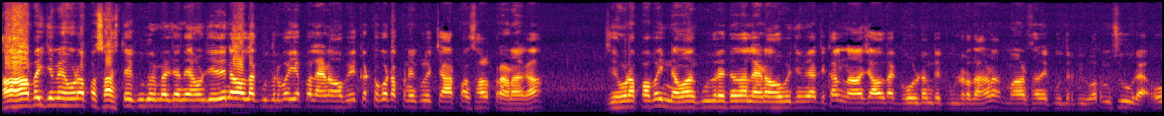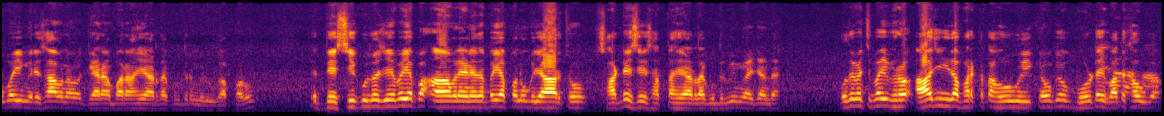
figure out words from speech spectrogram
ਹਾਂ ਹਾਂ ਬਾਈ ਜਿਵੇਂ ਹੁਣ ਆਪਾਂ ਸਸਤੇ ਕੂਲਰ ਮਿਲ ਜਾਂਦੇ ਆ ਹੁਣ ਜੇ ਇਹਦੇ ਨਾਲ ਦਾ ਕੂਲਰ ਬਾਈ ਆਪਾਂ ਲੈਣਾ ਹੋਵੇ ਘੱਟੋ ਘੱਟ ਆਪਣੇ ਕੋਲੇ 4-5 ਸਾਲ ਪੁਰਾਣਾ ਹੈਗਾ ਜੇ ਹੁਣ ਆਪਾਂ ਬਾਈ ਨਵਾਂ ਕੂਲਰ ਇਦਾਂ ਦਾ ਲੈਣਾ ਹੋਵੇ, ਜਿਵੇਂ ਅੱਜ ਕੱਲ ਨਾ ਚੱਲਦਾ 골ਡਨ ਦੇ ਕੂਲਰ ਦਾ, ਹਨਾ? ਮਾਨਸਾ ਦੇ ਕੂਲਰ ਵੀ ਬਹੁਤ ਮਸ਼ਹੂਰ ਹੈ ਉਹ ਬਾਈ ਮੇਰੇ ਹਿਸਾਬ ਨਾਲ 11-12000 ਦਾ ਕੂਲਰ ਮਿਲੂਗਾ ਆਪਾਂ ਨੂੰ। ਤੇ ਦੇਸੀ ਕੂਲਰ ਜੇ ਬਾਈ ਆਪਾਂ ਆਮ ਲੈਣੇ ਤਾਂ ਬਾਈ ਆਪਾਂ ਨੂੰ ਬਾਜ਼ਾਰ ਚੋਂ 6.5-7000 ਦਾ ਕੂਲਰ ਵੀ ਮਿਲ ਜਾਂਦਾ। ਉਹਦੇ ਵਿੱਚ ਬਾਈ ਫਿਰ ਆਹ ਚੀਜ਼ ਦਾ ਫ਼ਰਕ ਤਾਂ ਹੋਊਗਾ ਹੀ, ਕਿਉਂਕਿ ਉਹ ਵੋਲਟੇਜ ਵੱਧ ਖਾਊਗਾ।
